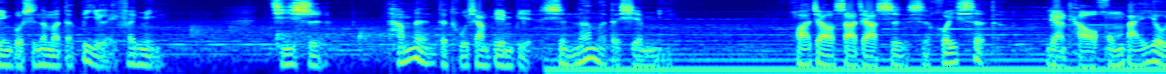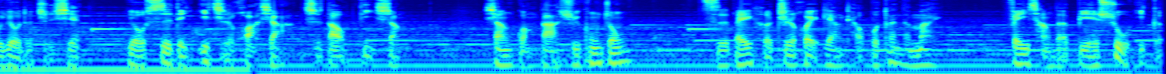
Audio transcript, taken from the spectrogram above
并不是那么的壁垒分明。即使他们的图像辨别是那么的鲜明，花教萨迦寺是灰色的，两条红白幼幼的直线由寺顶一直画下，直到地上，像广大虚空中慈悲和智慧两条不断的脉，非常的别树一格。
